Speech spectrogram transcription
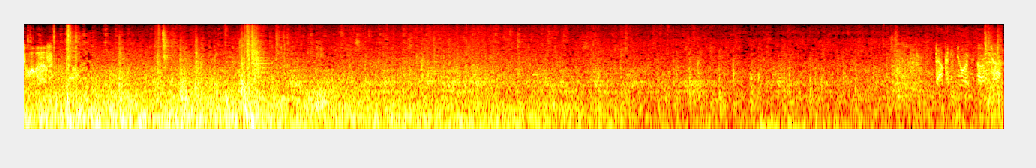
Two above. Balcony door undone.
